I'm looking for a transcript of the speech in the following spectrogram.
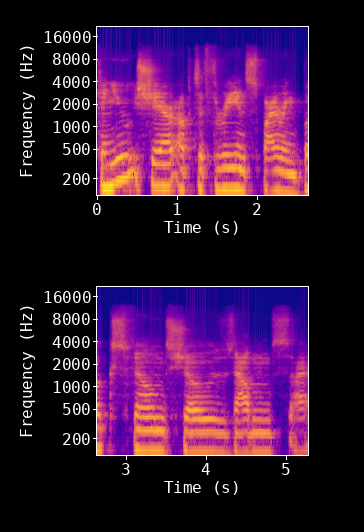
can you share up to three inspiring books, films, shows, albums? I,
